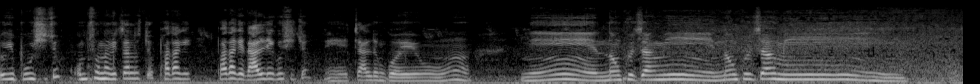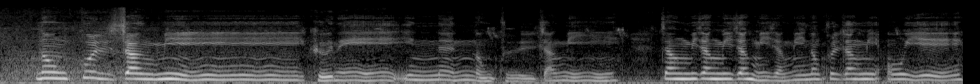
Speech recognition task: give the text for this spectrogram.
여기 보이시죠? 엄청나게 잘랐죠? 바닥에, 바닥에 날리고시죠? 예, 자른 거예요. 네, 넝쿨장미, 넝쿨장미. 넝쿨장미. 그네에 있는 넝쿨장미. 장미, 장미, 장미, 장미, 넝쿨장미, 오예.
